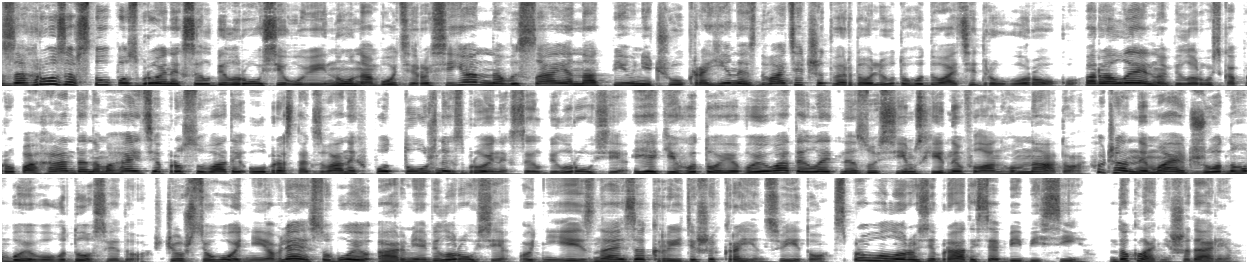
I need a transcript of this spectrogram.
Загроза вступу збройних сил Білорусі у війну на боці росіян нависає над північчю України з 24 лютого 2022 року. Паралельно білоруська пропаганда намагається просувати образ так званих потужних збройних сил Білорусі, які готові воювати ледь не з усім східним флангом НАТО, хоча не мають жодного бойового досвіду. Що ж сьогодні являє собою армія Білорусі, однієї з найзакритіших країн світу. Спробувало розібратися BBC. Докладніше далі.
